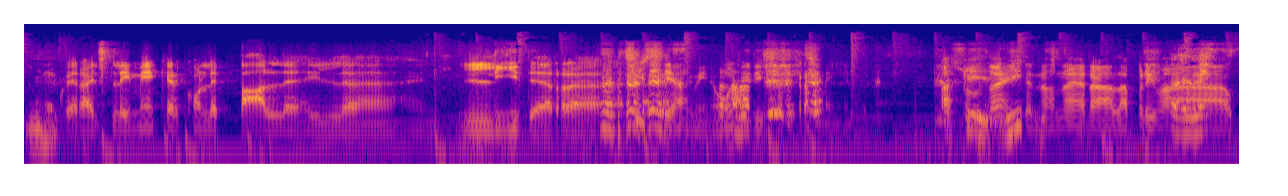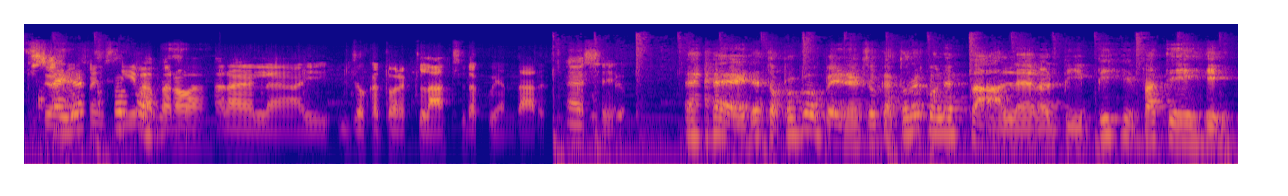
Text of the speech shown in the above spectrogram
Comunque era il playmaker con le palle, il, il leader Sì, sì. eh, minuti di Sacramento. Assolutamente, Sì. non era la prima opzione offensiva, però era il, il giocatore clutch da cui andare. Eh sì. Eh, hai detto proprio bene, il giocatore con le palle era il Bibi, infatti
